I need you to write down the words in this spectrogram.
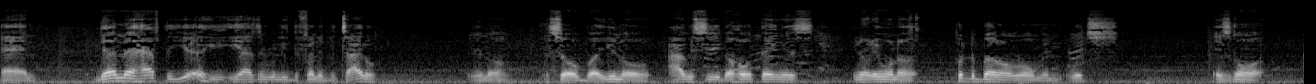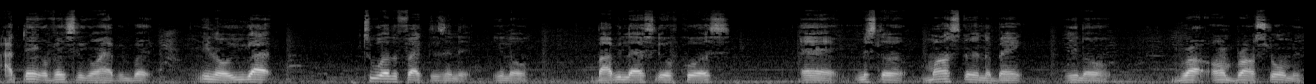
and damn near half the year he, he hasn't really defended the title, you know. So, but you know, obviously the whole thing is, you know, they want to put the belt on Roman, which is going, I think, eventually going to happen. But you know, you got two other factors in it, you know, Bobby Lashley, of course, and Mr. Monster in the Bank you know, on um, Braun Strowman.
